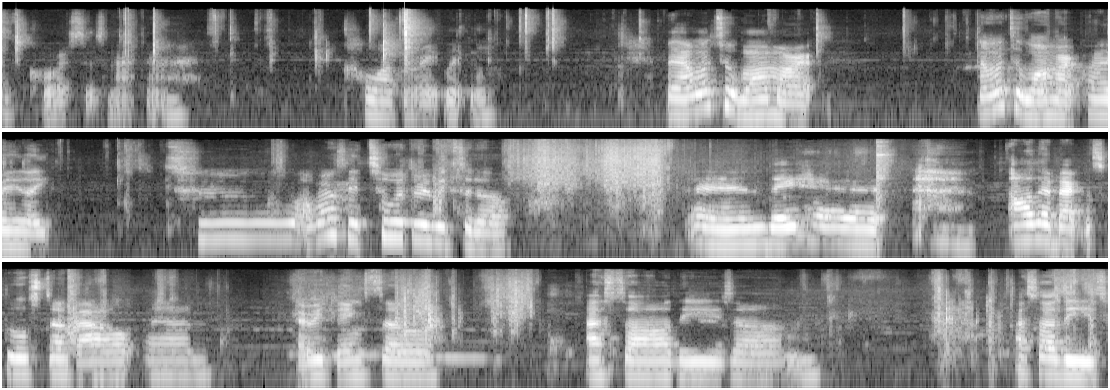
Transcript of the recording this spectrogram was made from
Of course, it's not going to cooperate with me. But I went to Walmart. I went to Walmart probably like two, I want to say two or three weeks ago. And they had all their back to school stuff out and everything. So I saw these, um, I saw these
